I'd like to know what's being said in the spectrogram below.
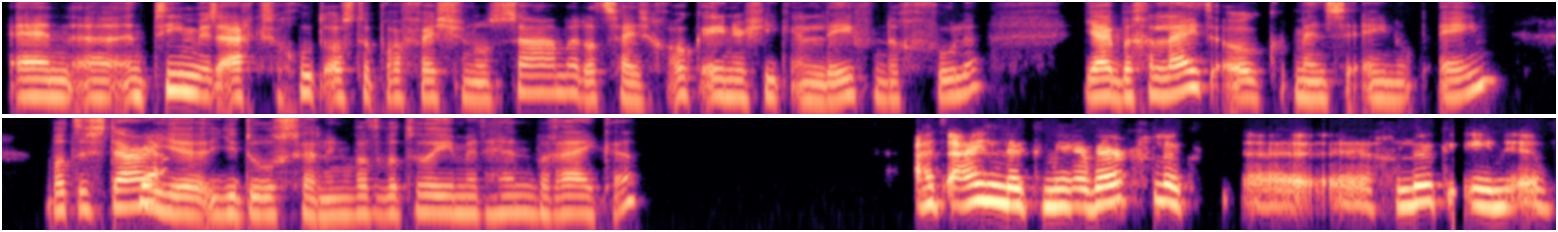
En uh, een team is eigenlijk zo goed als de professionals samen, dat zij zich ook energiek en levendig voelen. Jij begeleidt ook mensen één op één. Wat is daar ja. je, je doelstelling? Wat, wat wil je met hen bereiken? Uiteindelijk meer werkgeluk. Uh, geluk in, in,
